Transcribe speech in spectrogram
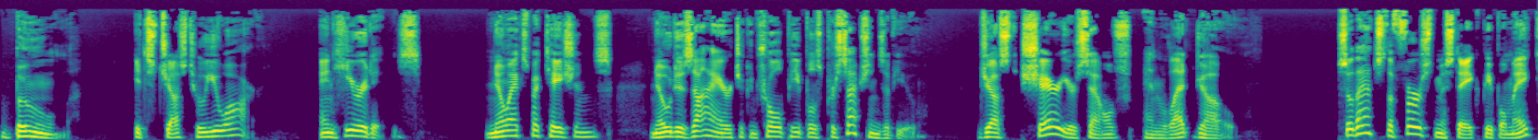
Boom. It's just who you are. And here it is. No expectations, no desire to control people's perceptions of you. Just share yourself and let go. So that's the first mistake people make.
